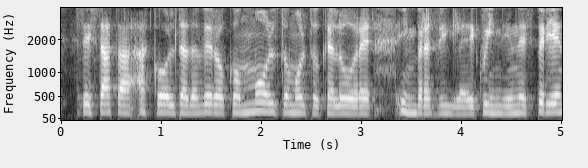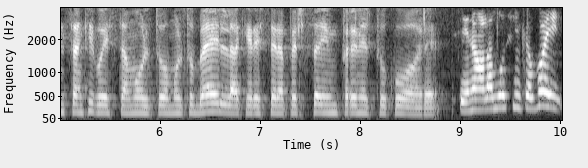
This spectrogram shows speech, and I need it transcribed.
Sei stata accolta davvero con molto molto calore in Brasile, quindi un'esperienza anche questa molto molto bella che resterà per sempre nel tuo cuore. Sì, no, la musica poi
